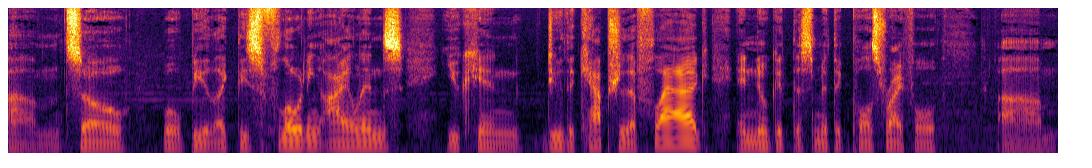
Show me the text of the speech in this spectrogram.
Um, so will be like these floating islands. You can do the capture the flag, and you'll get this mythic pulse rifle. Um,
